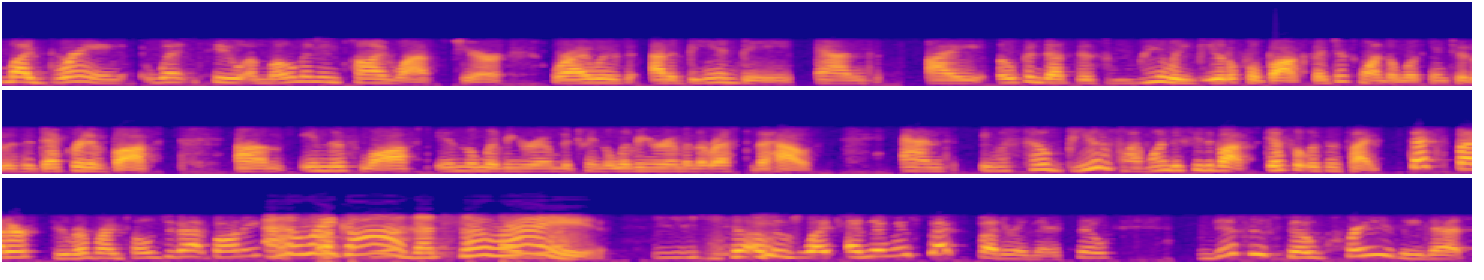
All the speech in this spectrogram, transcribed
my brain went to a moment in time last year where I was at a B&B and I opened up this really beautiful box. I just wanted to look into it. It was a decorative box um, in this loft in the living room, between the living room and the rest of the house and it was so beautiful. I wanted to see the box. Guess what was inside? Sex butter. Do you remember I told you that, Bonnie? Oh my God, that's so uh, right. Yeah, I was like, and there was sex butter in there. So this is so crazy that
